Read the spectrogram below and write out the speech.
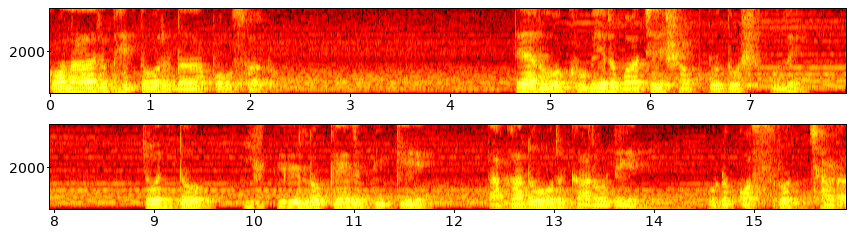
গলার ভেতর না পৌঁছানো। তেরো, ঘুমের মাঝে স্বপ্নদোষ হলে চোদ্দ স্ত্রী লোকের দিকে তাকানোর কারণে কোনো কসরত ছাড়া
